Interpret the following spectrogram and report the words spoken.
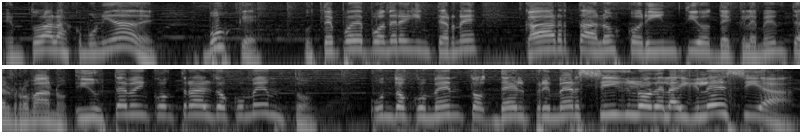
en todas las comunidades. Busque, usted puede poner en internet Carta a los Corintios de Clemente el Romano y usted va a encontrar el documento, un documento del primer siglo de la iglesia.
